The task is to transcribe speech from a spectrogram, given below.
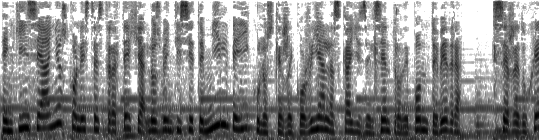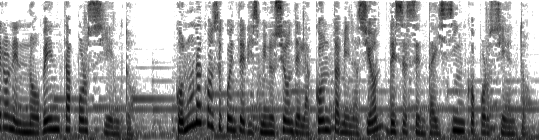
En 15 años, con esta estrategia, los 27.000 vehículos que recorrían las calles del centro de Pontevedra se redujeron en 90%, con una consecuente disminución de la contaminación de 65%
